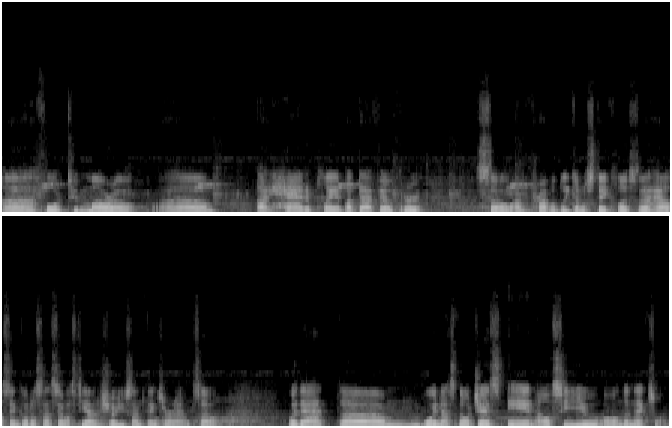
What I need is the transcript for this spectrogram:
uh, for tomorrow, um, I had a plan, but that fell through. So I'm probably going to stay close to the house and go to San Sebastian, and show you some things around. So with that, um, buenas noches, and I'll see you on the next one.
